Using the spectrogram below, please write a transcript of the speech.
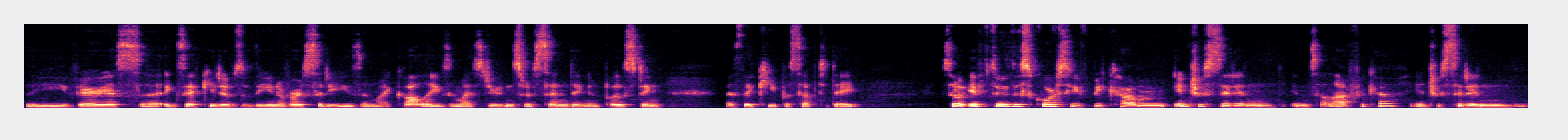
the various uh, executives of the universities and my colleagues and my students are sending and posting as they keep us up to date. So if through this course you've become interested in, in South Africa, interested in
